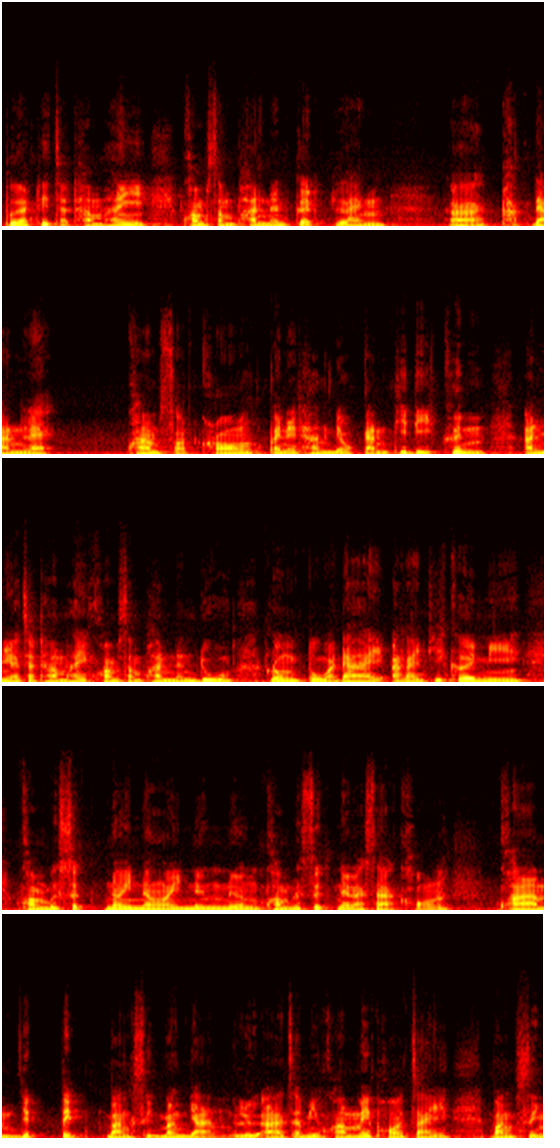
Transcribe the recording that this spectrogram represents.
เพื่อที่จะทำให้ความสัมพันธ์นั้นเกิดแรงผลักดันและ ความสอดคล้องไปในทางเดียวกันที่ดีขึ้น อันนี้จะทำให้ความสัมพันธ์นั้นดูลงตัวได้ อะไรที่เคยมีความรู้สึกน้อยๆเนืองๆความรู้สึกในลักษณะของ ความยึดติดบางสิ่งบางอย่าง หรืออาจจะมีความไม่พอใจบางสิ่ง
